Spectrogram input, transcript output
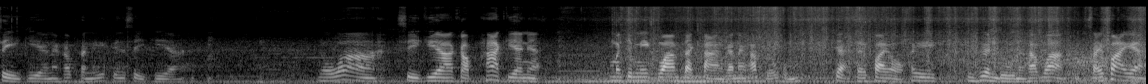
4เกียร์นะครับคันนี้เป็น4เกียร์โนวา4เกียร์กับ5เกียร์เนี่ยมันจะมีความแตกต่างกันนะครับ เดี๋ยวผมแกะสายไฟออกให้เพื่อนๆดูนะครับ ว่าสายไฟอะ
